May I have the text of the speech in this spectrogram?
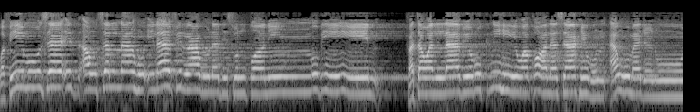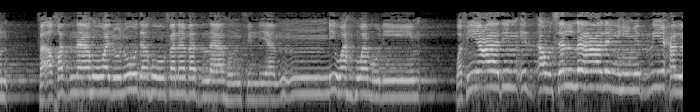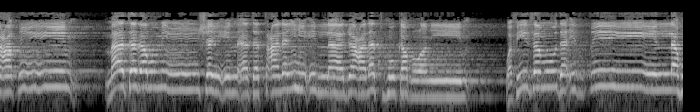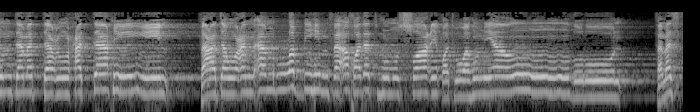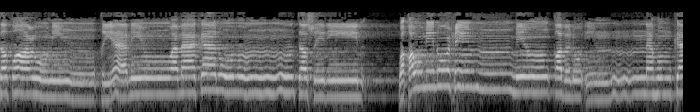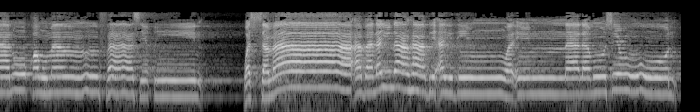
وفي موسى إذ أرسلناه إلى فرعون بسلطان مبين. فتولى بركنه وقال ساحر أو مجنون. فأخذناه وجنوده فنبذناهم في اليم وهو مليم. وفي عاد إذ أرسلنا عليهم الريح العقيم ما تذر من شيء أتت عليه إلا جعلته كالرميم. وفي ثمود إذ قيل لهم تمتعوا حتى حين فعتوا عن أمر ربهم فأخذتهم الصاعقة وهم ينظرون. فما استطاعوا من قيام وما كانوا منتصرين وقوم نوح من قبل انهم كانوا قوما فاسقين والسماء بنيناها بايد وأنا لموسعون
